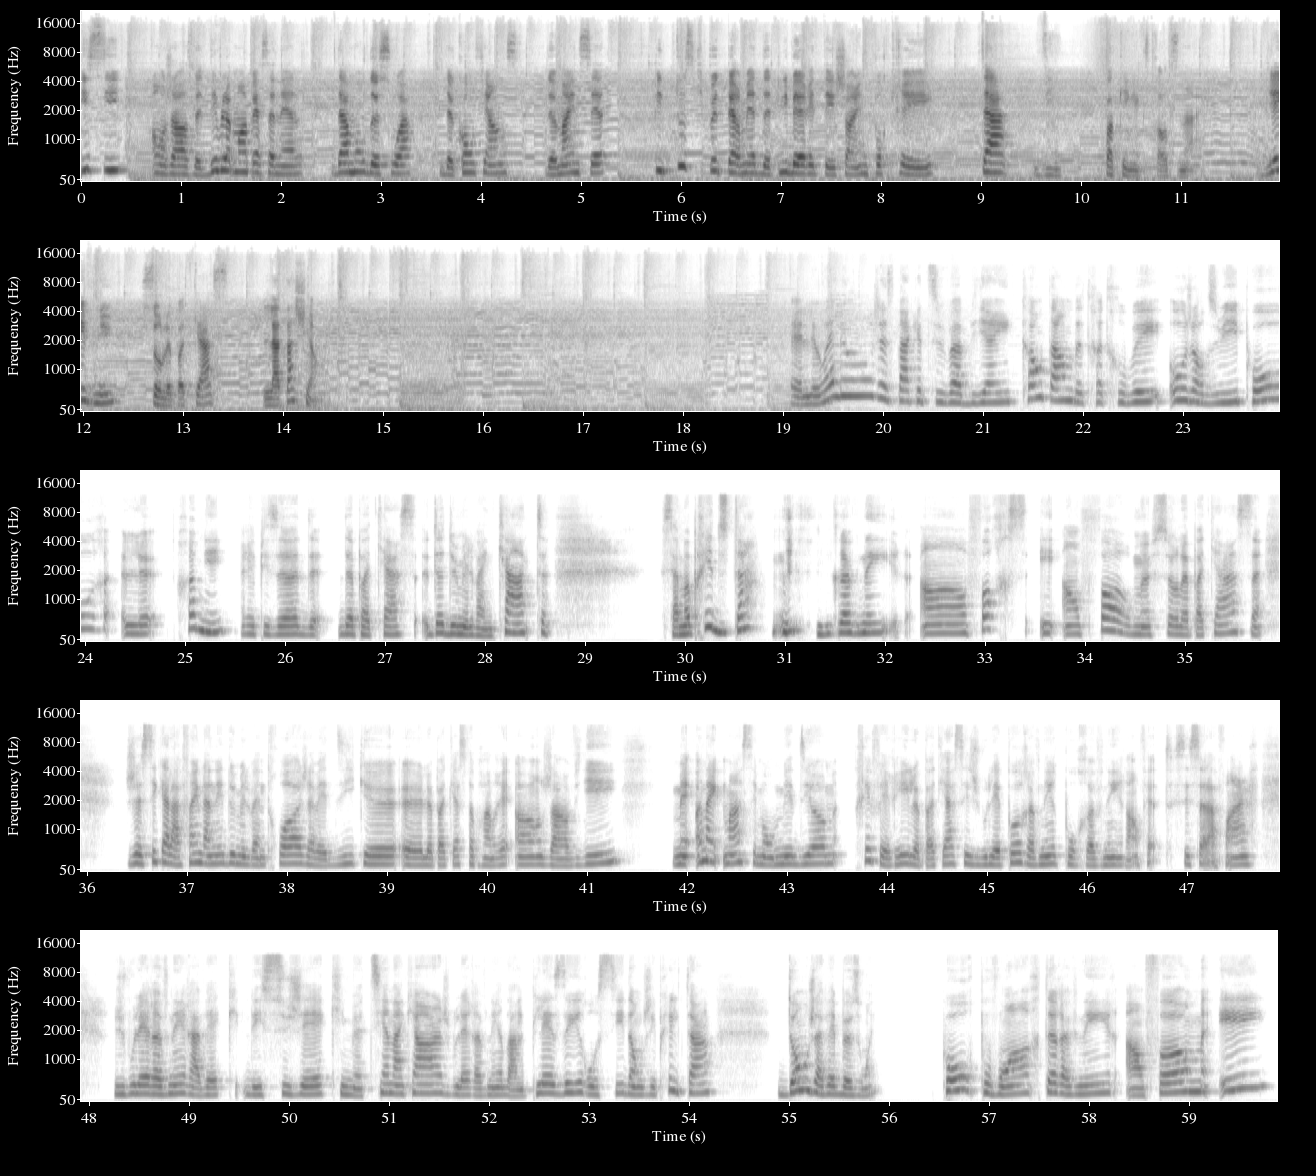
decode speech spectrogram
Ici, on jase de développement personnel, d'amour de soi, de confiance, de mindset, puis tout ce qui peut te permettre de te libérer de tes chaînes pour créer ta vie fucking extraordinaire. Bienvenue sur le podcast L'attachante. Hello, hello, j'espère que tu vas bien. Contente de te retrouver aujourd'hui pour le premier épisode de podcast de 2024. Ça m'a pris du temps de revenir en force et en forme sur le podcast. Je sais qu'à la fin de l'année 2023, j'avais dit que euh, le podcast reprendrait en janvier. Mais honnêtement, c'est mon médium préféré, le podcast, et je voulais pas revenir pour revenir, en fait. C'est ça l'affaire. Je voulais revenir avec des sujets qui me tiennent à cœur. Je voulais revenir dans le plaisir aussi. Donc, j'ai pris le temps dont j'avais besoin pour pouvoir te revenir en forme. Et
